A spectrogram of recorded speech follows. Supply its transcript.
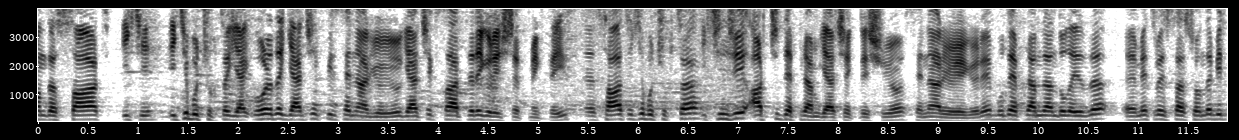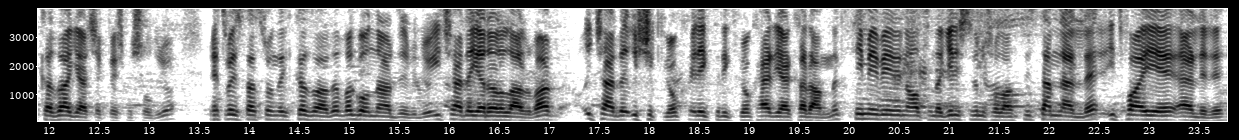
Anda saat 2, 2.30'da. Ya- Bu arada gerçek bir senaryoyu gerçek saatlere göre işletmekteyiz. E, saat 2.30'da ikinci artçı deprem gerçekleşiyor senaryoya göre. Bu depremden dolayı da e, metro istasyonunda bir kaza gerçekleşmiş oluyor. Metro istasyonundaki kazada vagonlar devriliyor. İçeride yaralılar var. İçeride ışık yok, elektrik yok, her yer karanlık. Team Evair'in altında geliştirilmiş olan sistemlerle itfaiye erleri,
